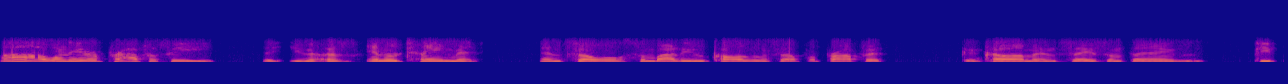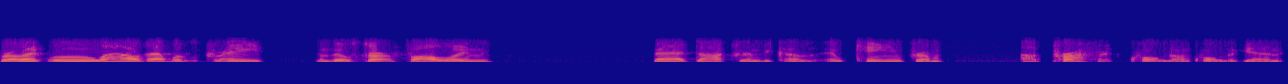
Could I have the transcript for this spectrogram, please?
Uh, I want to hear a prophecy. You know, as entertainment. And so somebody who calls himself a prophet can come and say some things, and people are like, "Oh, wow, that was great," and they'll start following bad doctrine because it came from a prophet, quote unquote, again.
